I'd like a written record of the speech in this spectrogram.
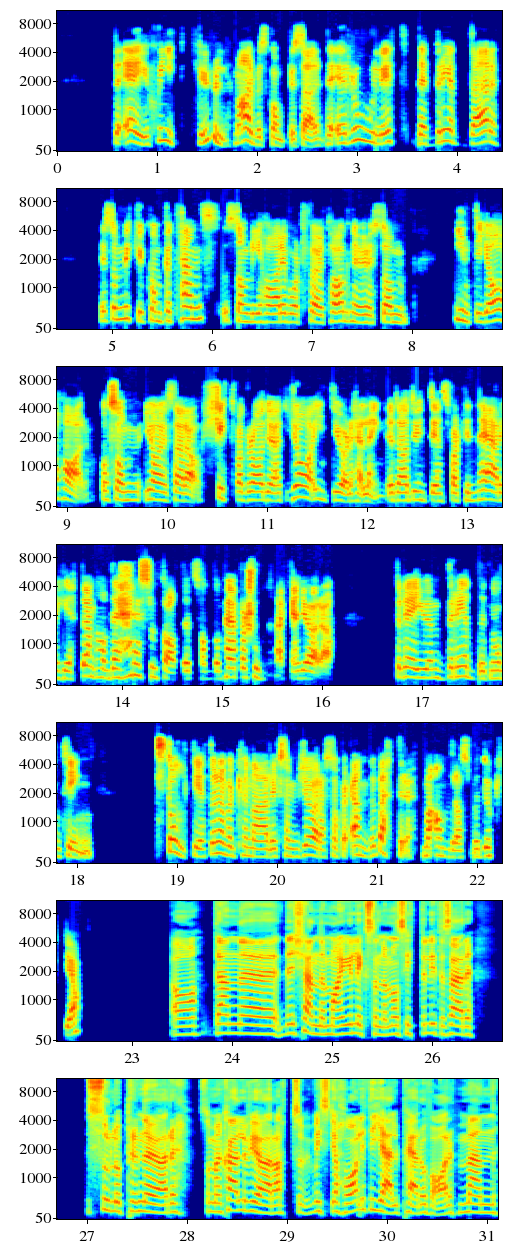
Det är ju skitkul med arbetskompisar. Det är roligt, det breddar. Det är så mycket kompetens som vi har i vårt företag nu som inte jag har och som jag är så här, ah, shit vad glad jag är att jag inte gör det här längre. Det hade ju inte ens varit i närheten av det här resultatet som de här personerna kan göra. Så det är ju en bredd, någonting. Stoltheten över att kunna liksom göra saker ännu bättre med andra som är duktiga. Ja, den, eh, det känner man ju liksom när man sitter lite så här soloprenör som man själv gör. att Visst, jag har lite hjälp här och var, men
